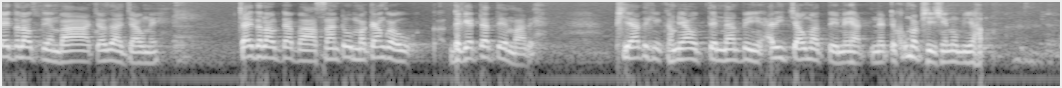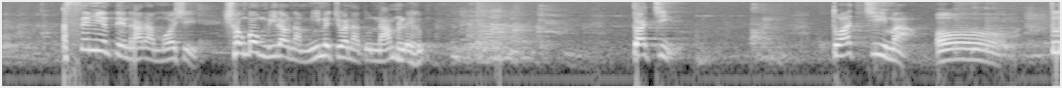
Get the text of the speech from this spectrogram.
ကြိုက်တဲ့လောက်သင်ပါကျောင်းစာကျောင်းနေကြိုက်တဲ့လောက်တက်ပါစံတို့မကန့်ကွက်ဘူးတကယ်တက်တဲ့ပါတယ်ဖျားသခင်ခမရကိုတင်တန်းပေးရင်အဲ့ဒီကျောင်းမှာသင်နေဟာတခုမှဖြေရှင်းလို့မရဘူးအစင်းမြင့်တင်ထားတာမောရှိခြုံပုတ်မီးလောက်တာမီးမကျွမ်းတာ तू နားမလဲဘူးတွားကြည့်တွားကြည့်မှာဩ तू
